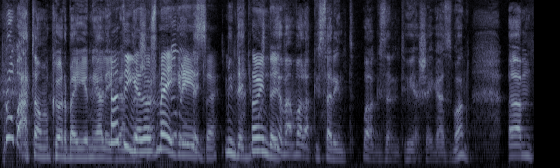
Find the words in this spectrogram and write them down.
Próbáltam körbeírni elég Hát igen, rendesen. most melyik mindegy, része? Mindegy. Na, Most mindegy. Nyilván valaki szerint, valaki szerint hülyeség ez van. Um,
